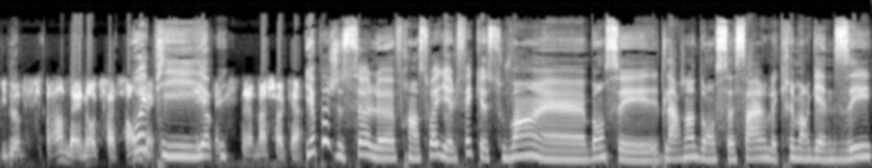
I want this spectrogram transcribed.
Ils doivent s'y prendre d'une autre façon. Oui, puis c'est extrêmement choquant. Il n'y a pas juste ça, là, François. Il y a le fait que souvent, euh, bon, c'est de l'argent dont se sert le crime organisé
